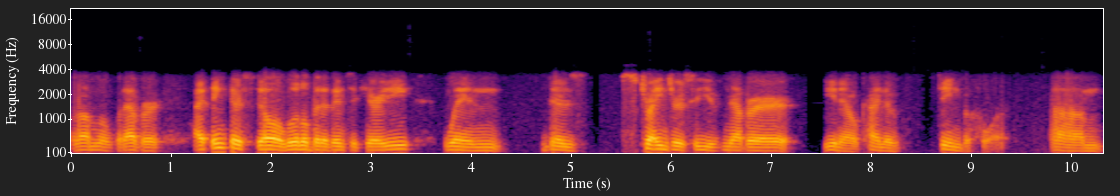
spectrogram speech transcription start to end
phenomenal, whatever I think there's still a little bit of insecurity when there's strangers who you've never, you know, kind of seen before. Um,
